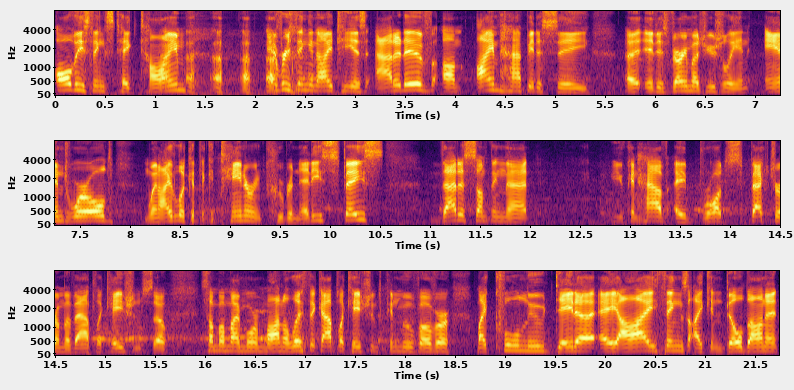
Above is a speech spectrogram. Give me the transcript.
all these things take time. Everything in IT is additive. Um, I'm happy to see, uh, it is very much usually an and world. When I look at the container and Kubernetes space, that is something that you can have a broad spectrum of applications. So some of my more monolithic applications can move over. My cool new data AI things, I can build on it.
